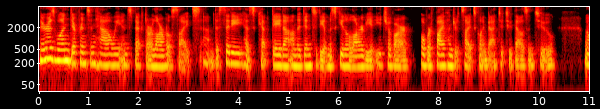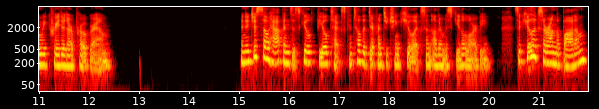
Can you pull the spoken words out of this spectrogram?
There is one difference in how we inspect our larval sites. Um, the city has kept data on the density of mosquito larvae at each of our over 500 sites going back to 2002 when we created our program. And it just so happens that skilled field techs can tell the difference between culex and other mosquito larvae. So culex are on the bottom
